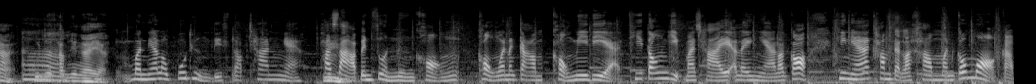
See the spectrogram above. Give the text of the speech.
อะอ่าคุณจะทำยังไงอะ วันนี้เราพูดถึง disruption ไง ภาษาเป็นส่วนหนึ่งของของวรรณกรรมของมีเดียที่ต้องหยิบมาใช้อะไรเงี้ย แล้วก็ทีเนี้ยคำแต่ละคำมันก็เหมาะกับ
